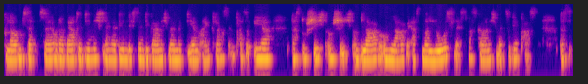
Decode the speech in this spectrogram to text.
Glaubenssätze oder Werte, die nicht länger dienlich sind, die gar nicht mehr mit dir im Einklang sind. Also eher, dass du Schicht um Schicht und Lage um Lage erstmal loslässt, was gar nicht mehr zu dir passt. Das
